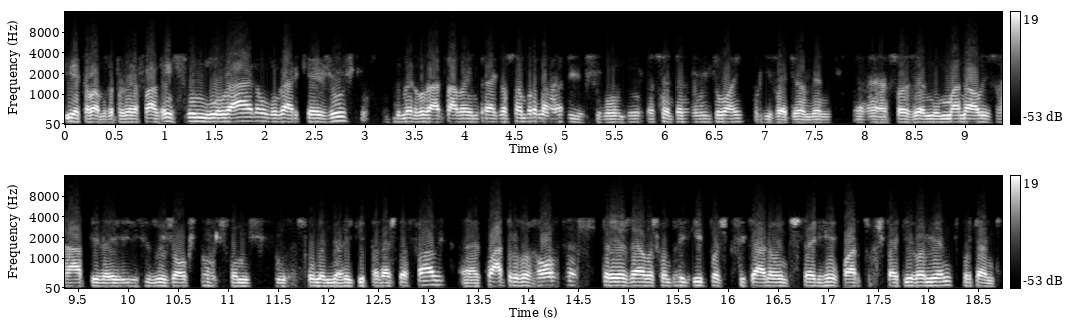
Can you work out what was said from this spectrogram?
e acabamos a primeira fase em segundo lugar, um lugar que é justo. O primeiro lugar estava entregue ao São Bernardo e o segundo assenta muito bem, porque efetivamente, uh, fazendo uma análise rápida e dos jogos todos, fomos a segunda melhor equipa desta fase. Uh, quatro derrotas, três delas contra equipas que ficaram em terceiro e em quarto, respectivamente. Portanto,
